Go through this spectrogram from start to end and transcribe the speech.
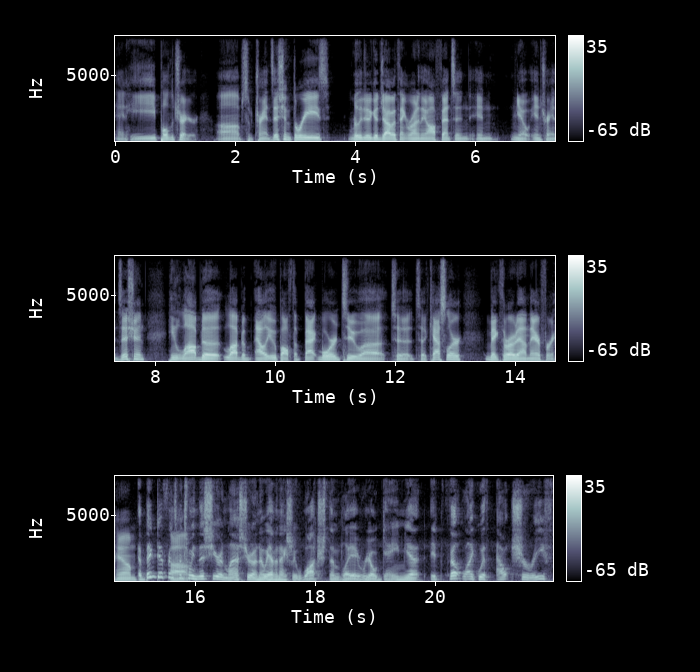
and he pulled the trigger. Um, some transition threes. Really did a good job, I think, running the offense in in you know in transition. He lobbed a lobbed a alley oop off the backboard to uh, to to Kessler. Big throw down there for him. A big difference uh, between this year and last year. I know we haven't actually watched them play a real game yet. It felt like without Sharif,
